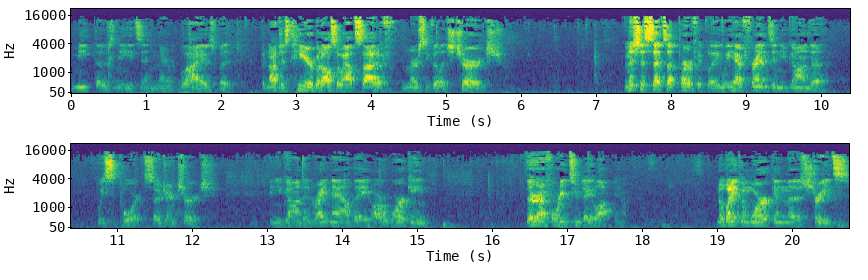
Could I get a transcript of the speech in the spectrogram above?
meet those needs in their lives, but but not just here, but also outside of Mercy Village Church. And this just sets up perfectly. We have friends in Uganda we support, Sojourn Church in Uganda, and right now they are working they're in a 42 day lockdown. Nobody can work in the streets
